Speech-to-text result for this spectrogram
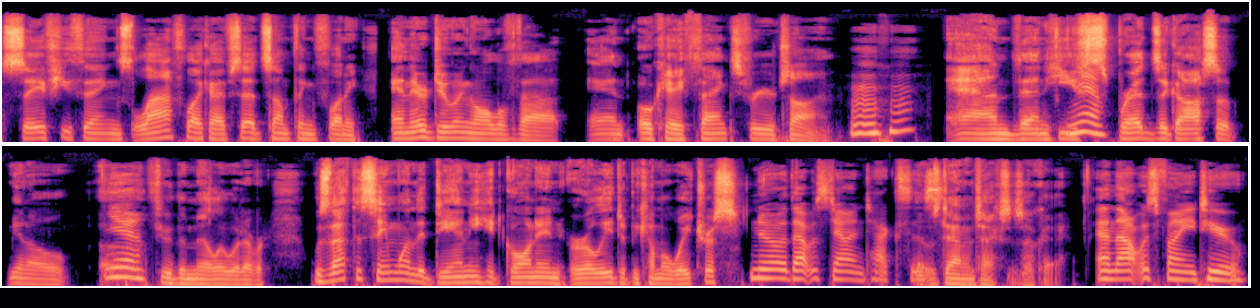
Say a few things. Laugh like I've said something funny." And they're doing all of that. And okay, thanks for your time. Mm-hmm. And then he Yeah. spreads a gossip, you know, uh, Yeah. through the mill or whatever. Was that the same one that Danny had gone in early to become a waitress? No, that was down in Texas. That was down in Texas. Okay. and that was funny too.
